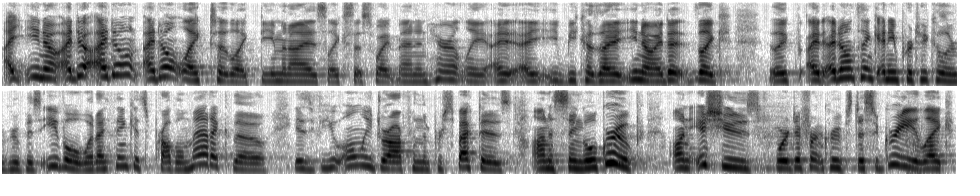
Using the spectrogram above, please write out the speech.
i you know i don't i don't i don't like to like demonize like cis white men inherently. I, I because i you know i like like I, I don't think any particular group is evil. What i think is problematic though is if you only draw from the perspectives on a single group on issues where different groups disagree like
